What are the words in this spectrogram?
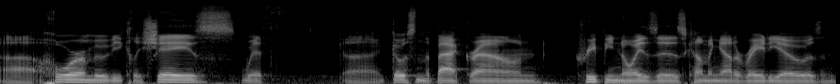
uh, horror movie cliches with uh, ghosts in the background, creepy noises coming out of radios, and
